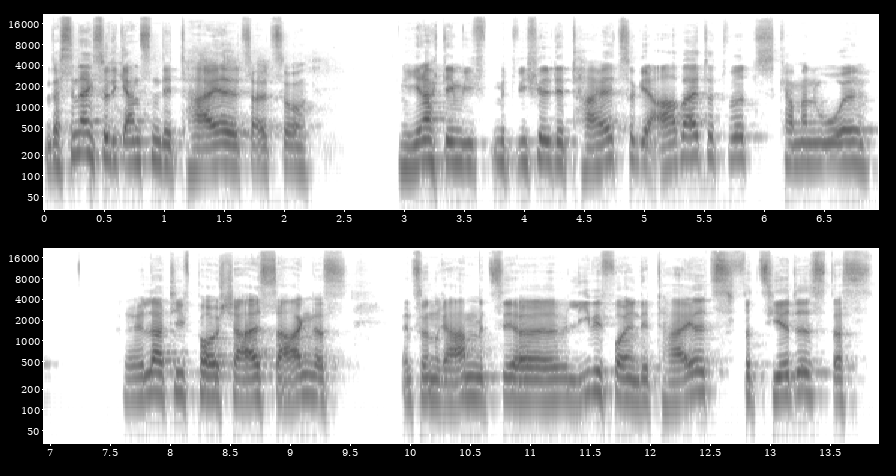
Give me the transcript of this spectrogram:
Und das sind eigentlich so die ganzen Details. Also je nachdem, wie, mit wie viel Details so gearbeitet wird, kann man wohl relativ pauschal sagen, dass wenn so ein Rahmen mit sehr liebevollen Details verziert ist, dass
